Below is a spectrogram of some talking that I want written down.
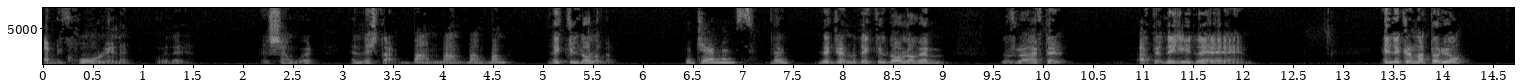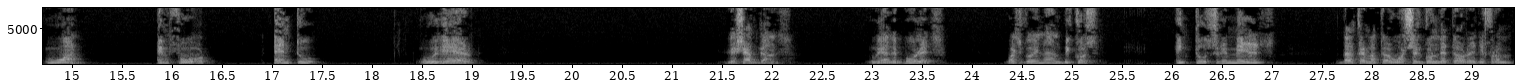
a big hole in it over there uh, somewhere, and they start bam, bam, bam, bam. They killed all of them. The Germans The, the Germans, they killed all of them. Those guys after, after they hit the, in the crematorio one and four and two, we heard the shotguns. We had the bullets. What's going on? Because in two, three minutes, that crematorium was circumvented already from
